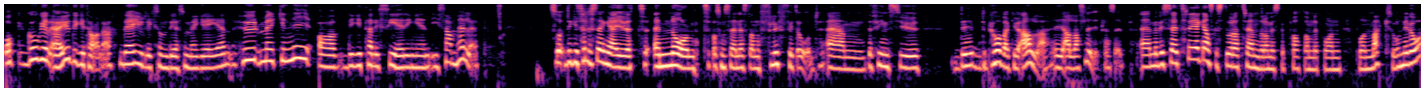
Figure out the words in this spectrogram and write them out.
Och Google är ju digitala, det är ju liksom det som är grejen. Hur märker ni av digitaliseringen i samhället? Så digitalisering är ju ett enormt, vad ska man säga, nästan fluffigt ord. Um, det finns ju det, det, påverkar ju alla i allas liv i princip. Eh, men vi ser tre ganska stora trender om vi ska prata om det på en, på en makronivå.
